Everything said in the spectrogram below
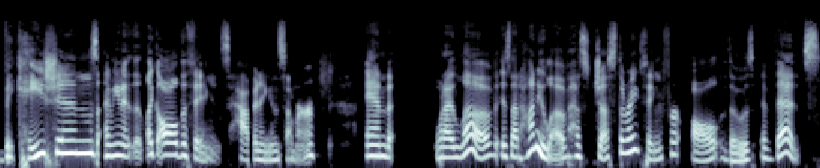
vacations. I mean, like all the things happening in summer. And what I love is that Honeylove has just the right thing for all those events.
